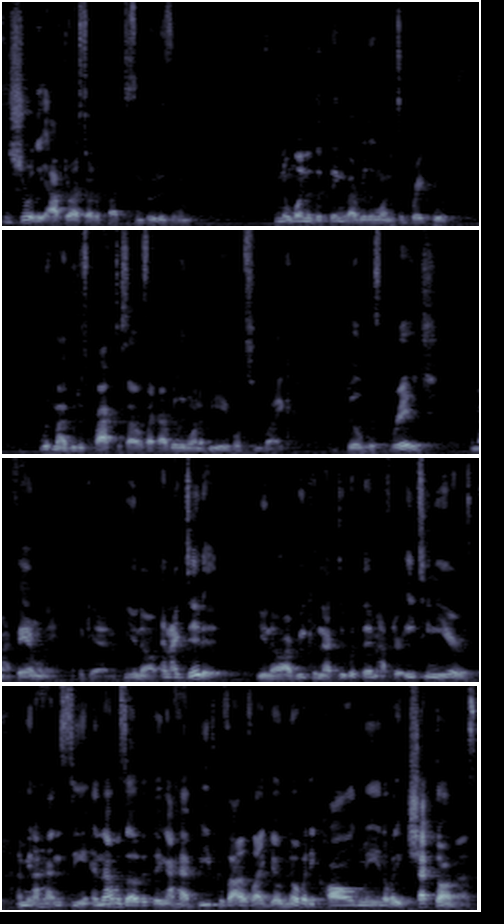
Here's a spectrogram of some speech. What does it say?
so shortly after I started practicing Buddhism, you know, one of the things I really wanted to break through with my Buddhist practice, I was like, I really want to be able to like build this bridge in my family again. You know, and I did it. You know, I reconnected with them after 18 years. I mean, I hadn't seen, and that was the other thing. I had beef because I was like, yo, nobody called me, nobody checked on us,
